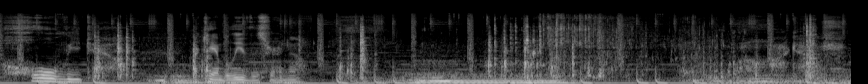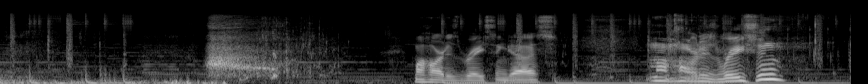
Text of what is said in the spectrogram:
Holy cow. I can't believe this right now. Oh my gosh. My heart is racing, guys. My heart is racing.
